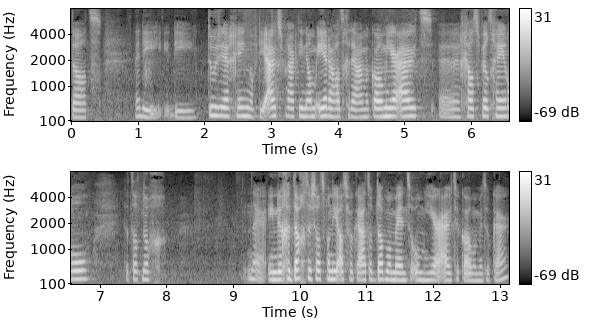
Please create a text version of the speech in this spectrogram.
dat die, die toezegging of die uitspraak die NAM eerder had gedaan, we komen hier uit, uh, geld speelt geen rol, dat dat nog nou ja, in de gedachten zat van die advocaat op dat moment om hier uit te komen met elkaar?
